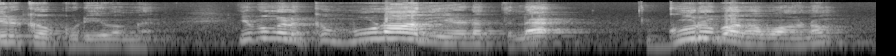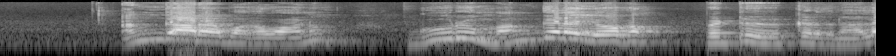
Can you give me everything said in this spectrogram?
இருக்கக்கூடியவங்க. இவங்களுக்கு மூணாவது இடத்துல குரு பகவானும் அங்கார பகவானும் குரு மங்கள யோகம் பெற்று இருக்கிறதுனால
